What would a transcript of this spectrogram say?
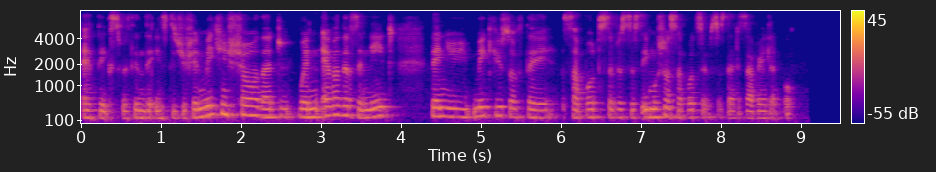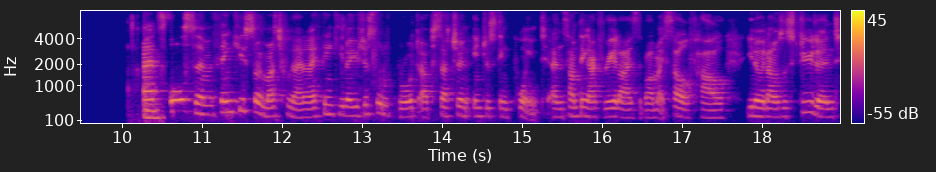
ethics within the institution making sure that whenever there's a need then you make use of the support services emotional support services that is available that's awesome. Thank you so much for that. And I think, you know, you just sort of brought up such an interesting point and something I've realized about myself how, you know, when I was a student,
